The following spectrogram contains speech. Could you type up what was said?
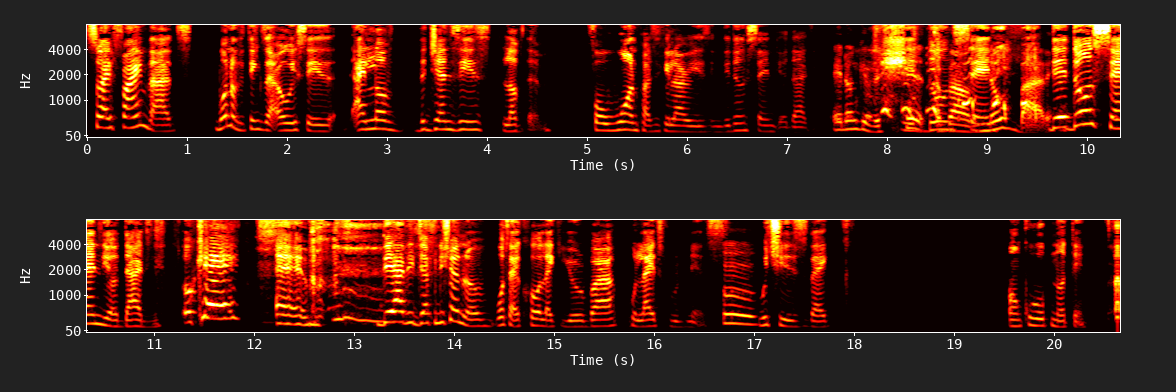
so I find that one of the things I always say is I love the Gen Zs, love them for one particular reason. They don't send your daddy. They don't give a shit about send- nobody. They don't send your daddy. Okay. Um, they are the definition of what I call like Yoruba polite rudeness, Mm. which is like Uncle Hope nothing.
